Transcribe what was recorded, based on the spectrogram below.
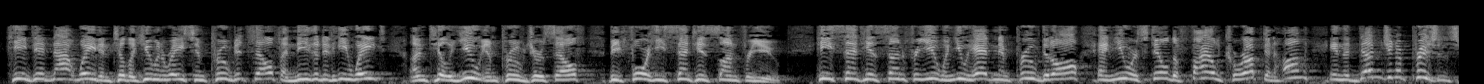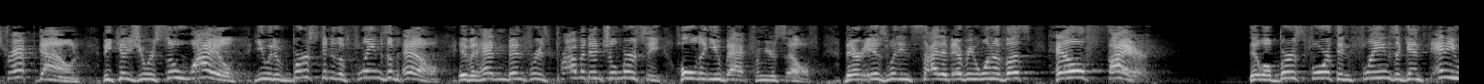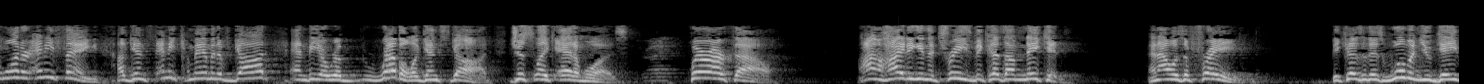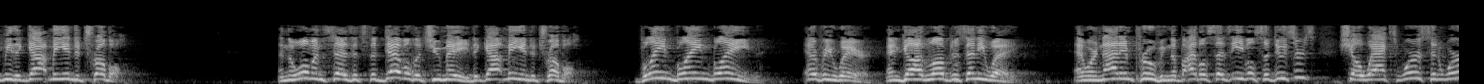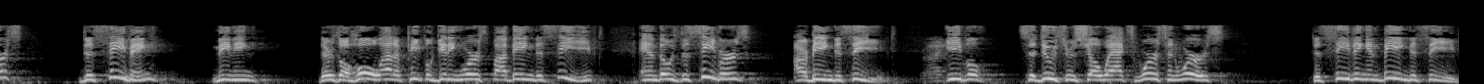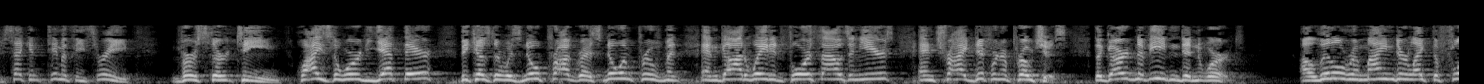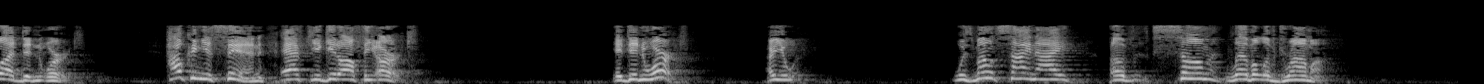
he did not wait until the human race improved itself, and neither did he wait until you improved yourself before he sent his son for you. He sent his son for you when you hadn't improved at all, and you were still defiled, corrupt, and hung in the dungeon of prison, strapped down, because you were so wild you would have burst into the flames of hell if it hadn't been for his providential mercy holding you back from yourself. There is inside of every one of us hell fire that will burst forth in flames against anyone or anything, against any commandment of God, and be a re- rebel against God, just like Adam was. Right. Where art thou? I'm hiding in the trees because I'm naked. And I was afraid. Because of this woman you gave me that got me into trouble. And the woman says, it's the devil that you made that got me into trouble. Blame, blame, blame everywhere. And God loved us anyway and we're not improving. The Bible says evil seducers shall wax worse and worse, deceiving, meaning there's a whole lot of people getting worse by being deceived, and those deceivers are being deceived. Evil seducers shall wax worse and worse, deceiving and being deceived. 2 Timothy 3, Verse 13. Why is the word yet there? Because there was no progress, no improvement, and God waited 4,000 years and tried different approaches. The Garden of Eden didn't work. A little reminder like the flood didn't work. How can you sin after you get off the ark? It didn't work. Are you, was Mount Sinai of some level of drama?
